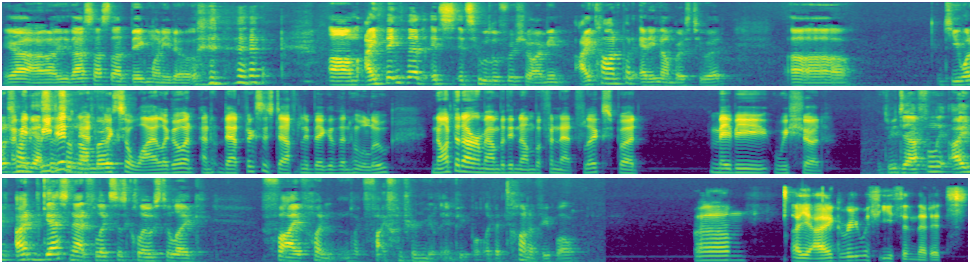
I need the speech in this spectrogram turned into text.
Yeah, uh, that's that's that big money though. um, I think that it's it's Hulu for sure. I mean, I can't put any numbers to it. Uh, do you want to I try mean, we did some Netflix numbers? a while ago, and, and Netflix is definitely bigger than Hulu. Not that I remember the number for Netflix, but maybe we should. We definitely. I I'd guess Netflix is close to like five hundred like five hundred million people, like a ton of people. Um, uh, yeah, I agree with Ethan that it's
